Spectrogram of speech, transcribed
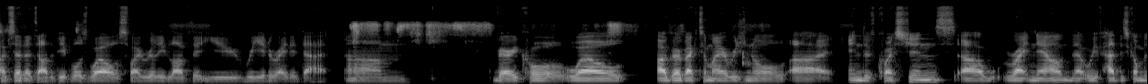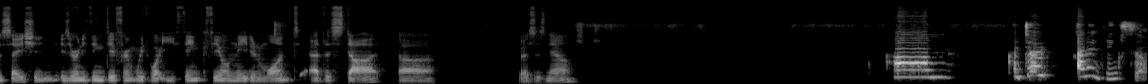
I've said that to other people as well, so I really love that you reiterated that. Um, very cool. Well, I'll go back to my original uh, end of questions. Uh, right now that we've had this conversation, is there anything different with what you think, feel, need, and want at the start uh, versus now? Um, I don't. I don't think so.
